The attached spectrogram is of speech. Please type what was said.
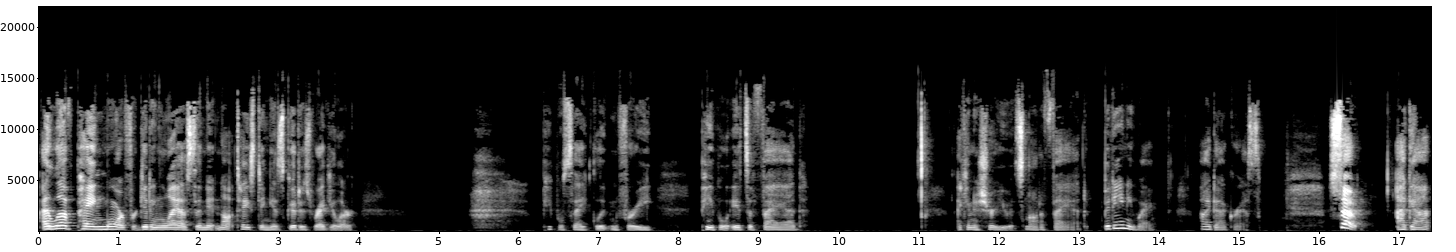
I love paying more for getting less and it not tasting as good as regular. People say gluten-free. People, it's a fad. I can assure you it's not a fad. But anyway, I digress. So, I got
